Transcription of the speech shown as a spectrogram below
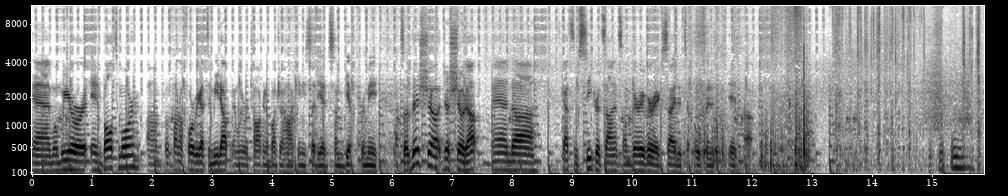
And when we were in Baltimore um, for the Final Four, we got to meet up and we were talking a bunch of hockey. And he said he had some gift for me. So this show just showed up and uh, got some secrets on it. So I'm very, very excited to open it up. Bubble.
